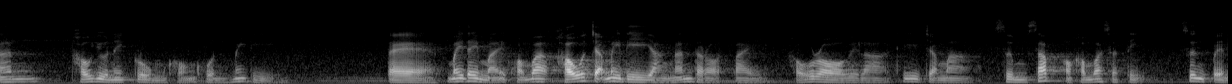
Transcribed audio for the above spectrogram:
นั้นเขาอยู่ในกลุ่มของคนไม่ดี แต่ไม่ได้หมายความว่าเขาจะไม่ดีอย่างนั้นตลอดไป เขารอเวลาที่จะมาซึมซับเอาคำว่าสติ ซึ่งเป็น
